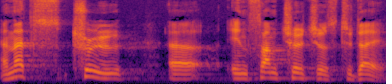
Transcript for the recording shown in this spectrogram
And that's true uh, in some churches today.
